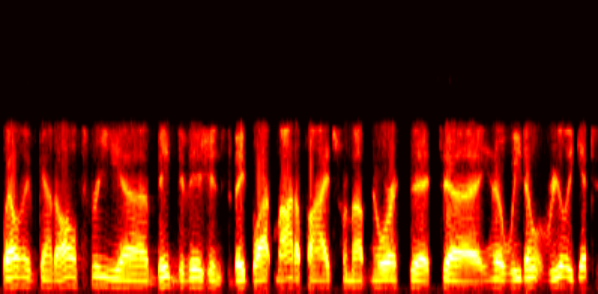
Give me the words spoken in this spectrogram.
Well, they've got all three uh, big divisions, the big block modifieds from up north that uh, you know we don't really get to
